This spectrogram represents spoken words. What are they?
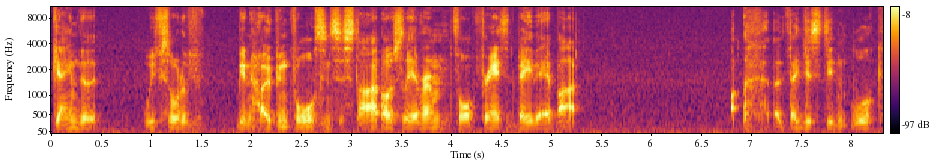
game that we've sort of been hoping for since the start. Obviously, everyone thought France would be there, but uh, they just didn't look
